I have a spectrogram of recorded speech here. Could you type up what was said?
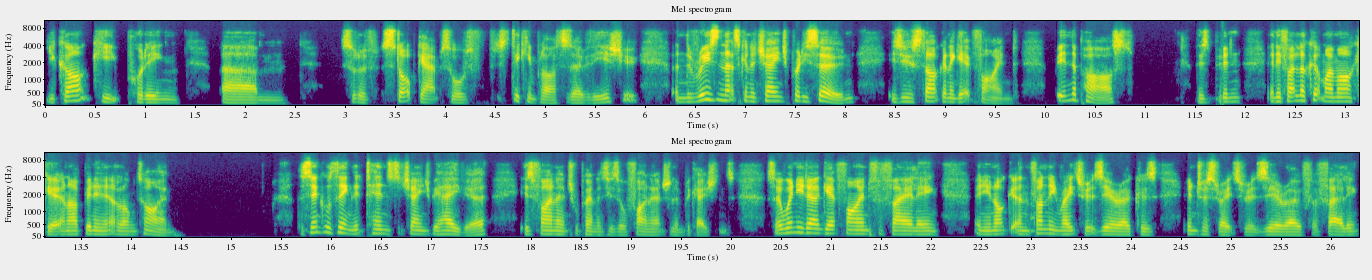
you can't keep putting um, sort of stop gaps or sticking plasters over the issue. And the reason that's going to change pretty soon is you start going to get fined. In the past, there's been, and if I look at my market and I've been in it a long time, the single thing that tends to change behavior is financial penalties or financial implications. So when you don't get fined for failing and you're not and funding rates are at zero because interest rates are at zero for failing,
